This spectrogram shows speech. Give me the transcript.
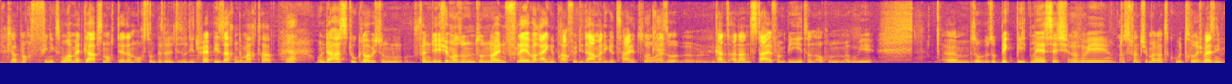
ich glaube noch Phoenix Mohammed gab es noch, der dann auch so ein bisschen so die Trappy-Sachen gemacht hat. Ja. Und da hast du, glaube ich, so ein, finde ich, immer so einen, so einen neuen Flavor reingebracht für die damalige Zeit. So. Okay. Also äh, einen ganz anderen Style vom Beat und auch irgendwie ähm, so, so Big Beat-mäßig Mhm. irgendwie. Das fand ich immer ganz gut. So, ich weiß nicht,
